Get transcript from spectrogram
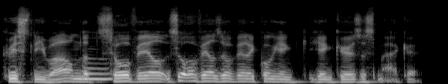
ik wist niet wat, omdat zoveel, zoveel, zoveel, ik kon geen, geen keuzes maken.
